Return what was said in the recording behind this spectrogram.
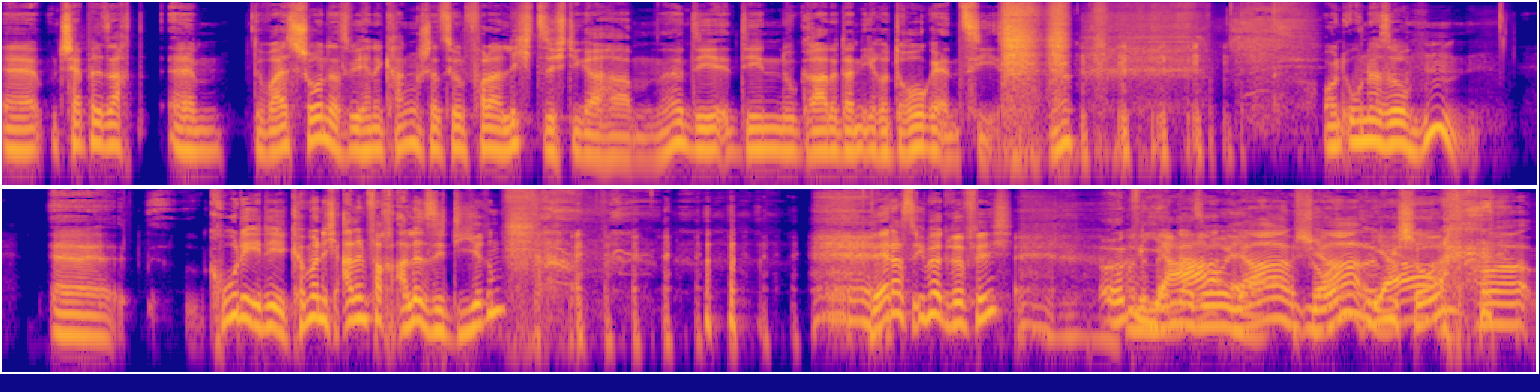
Äh, Chapel sagt, ähm, du weißt schon, dass wir hier eine Krankenstation voller Lichtsüchtiger haben, ne? Die, denen du gerade dann ihre Droge entziehst. Ne? Und Una so, hm, äh, krude Idee, können wir nicht einfach alle sedieren? Wäre das übergriffig? Irgendwie ja, so, ja, ja, schon, ja, irgendwie ja. schon, aber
